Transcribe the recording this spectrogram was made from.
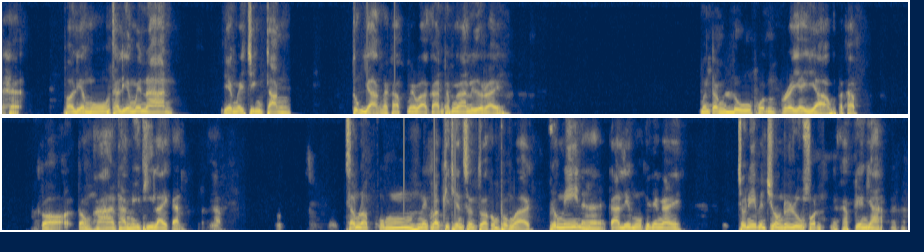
นะฮะพอเลี้ยงหมูถ้าเลี้ยงไม่นาน เลี้ยงไม่จริงจัง ทุกอย่างนะครับ ไม่ว่าการทำงานหรืออะไร มันต้องดูผลระยะยาวนะครับ ก็ต้องหาทางหนีที่ไล่กันครับสำหรับผมในความคิดเห็นส่วนตัวของผมว่าช่วงนี้นะฮะการเลี้ยงหมูเป็นยังไง ช่วงนี้เป็นช่วงฤดูฝนนะครับ เลี้ยงยากนะครับ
